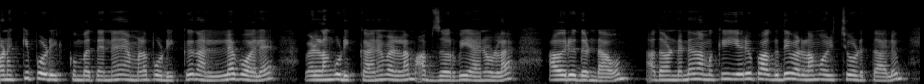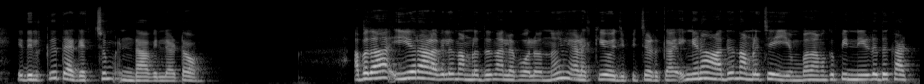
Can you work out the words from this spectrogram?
ഉണക്കി പൊടിക്കുമ്പോൾ തന്നെ നമ്മളെ പൊടിക്ക് നല്ല പോലെ വെള്ളം കുടിക്കാനും വെള്ളം അബ്സോർബ് ചെയ്യാനുള്ള ആ ഒരു ഇതുണ്ടാവും. അതുകൊണ്ട് തന്നെ നമുക്ക് ഈ ഒരു പകുതി വെള്ളം ഒഴിച്ചു കൊടുത്താലും ഇതിൽക്ക് തികച്ചും ഉണ്ടാവില്ല കേട്ടോ അപ്പോൾ ദാ ഈ ഒരു അളവിൽ നമ്മളിത് നല്ലപോലെ ഒന്ന് ഇളക്കി യോജിപ്പിച്ചെടുക്കുക. ഇങ്ങനെ ആദ്യം നമ്മൾ ചെയ്യുമ്പോൾ നമുക്ക് പിന്നീട് ഇത് കട്ട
